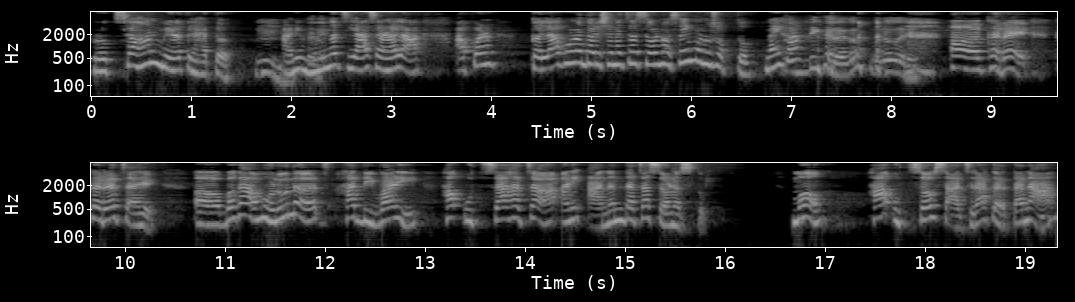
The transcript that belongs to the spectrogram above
प्रोत्साहन मिळत राहतं. आणि म्हणूनच या सणाला आपण कलागुण दर्शनाचा सण असंही म्हणू शकतो नाही का? खरं ग बरोबर आहे. हा खरंय. खरंच आहे. बघा म्हणूनच हा दिवाळी हा उत्साहाचा आणि आनंदाचा सण असतो. मग हा उत्सव साजरा करताना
